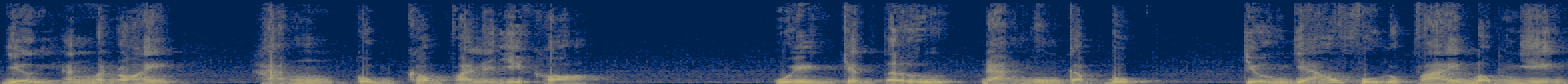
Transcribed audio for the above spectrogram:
với hắn mà nói, hẳn cũng không phải là gì khó. Quyền chân tử đang muốn cầm bút, trưởng giáo phù lục phái bỗng nhiên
